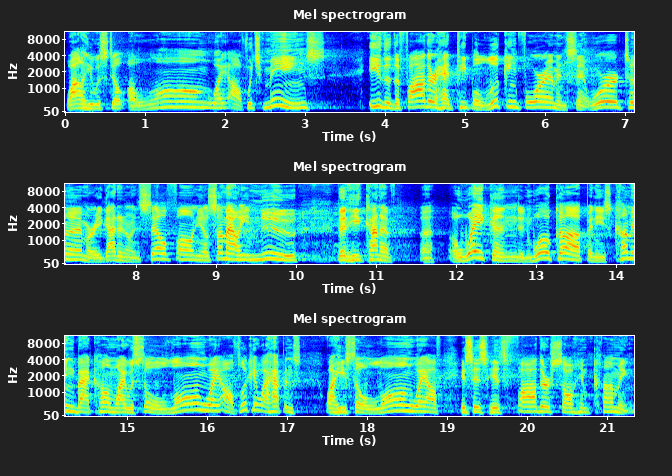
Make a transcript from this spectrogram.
While he was still a long way off, which means either the father had people looking for him and sent word to him, or he got it on his cell phone. You know, somehow he knew that he'd kind of uh, awakened and woke up and he's coming back home while he was still a long way off. Look at what happens while he's still a long way off. It says his father saw him coming,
